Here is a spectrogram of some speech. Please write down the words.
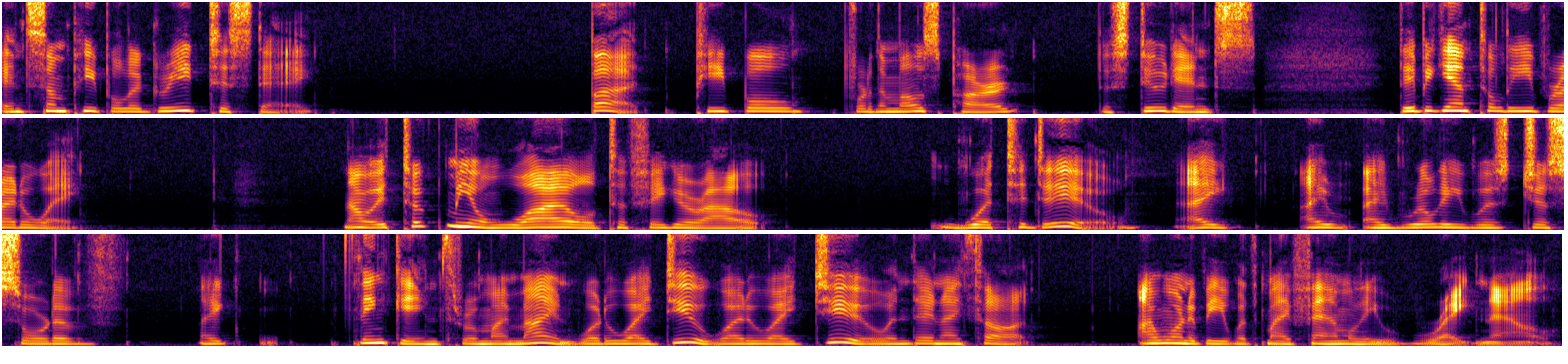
And some people agreed to stay. But people, for the most part, the students, they began to leave right away. Now, it took me a while to figure out what to do. I, I, I really was just sort of like thinking through my mind, what do I do? What do I do? And then I thought, I want to be with my family right now.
